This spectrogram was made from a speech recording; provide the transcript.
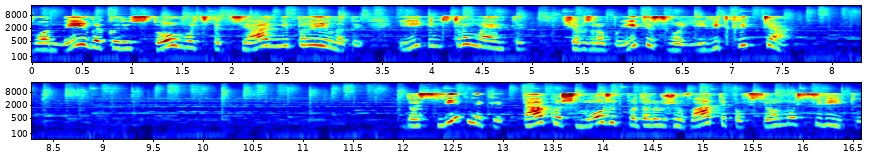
Вони використовують спеціальні прилади і інструменти, щоб зробити свої відкриття. Дослідники також можуть подорожувати по всьому світу,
